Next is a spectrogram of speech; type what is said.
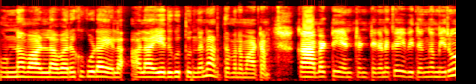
ఉన్న వాళ్ళ వరకు కూడా ఎలా అలా ఎదుగుతుందని అర్థం అనమాట కాబట్టి ఏంటంటే కనుక ఈ విధంగా మీరు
